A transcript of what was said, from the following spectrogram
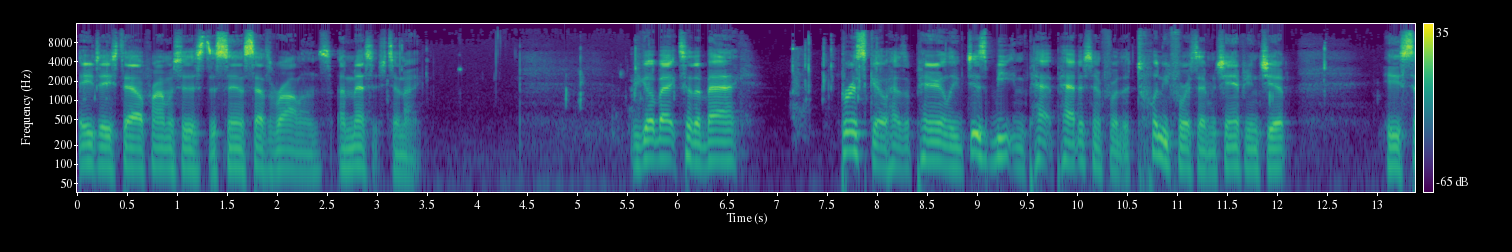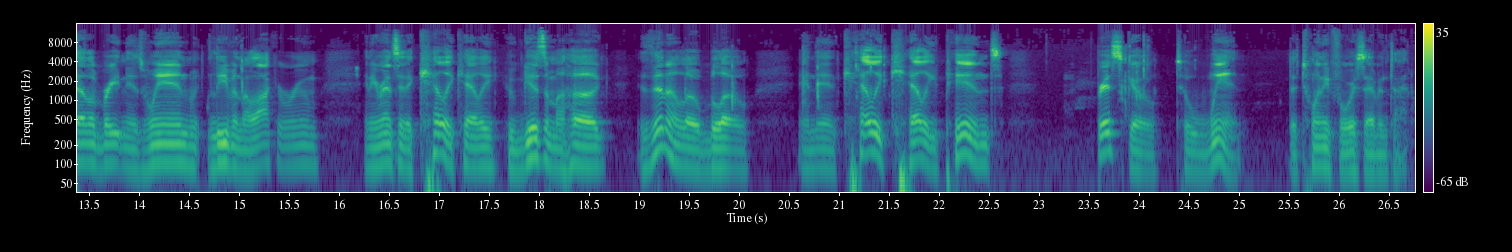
AJ Styles promises to send Seth Rollins a message tonight. We go back to the back. Brisco has apparently just beaten Pat Patterson for the 24 7 championship. He's celebrating his win, leaving the locker room, and he runs into Kelly Kelly, who gives him a hug, then a low blow, and then Kelly Kelly pins Brisco to win the 24 7 title.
